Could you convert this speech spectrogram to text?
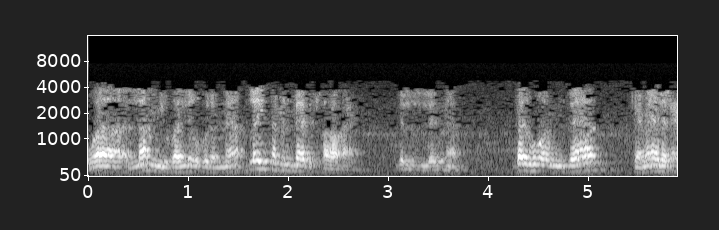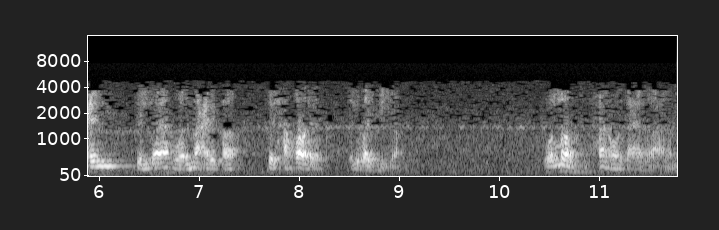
ولم يبلغه للناس ليس من باب الشرائع للناس بل هو من باب كمال العلم بالله والمعرفة بالحقائق الغيبية. والله سبحانه وتعالى أعلم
